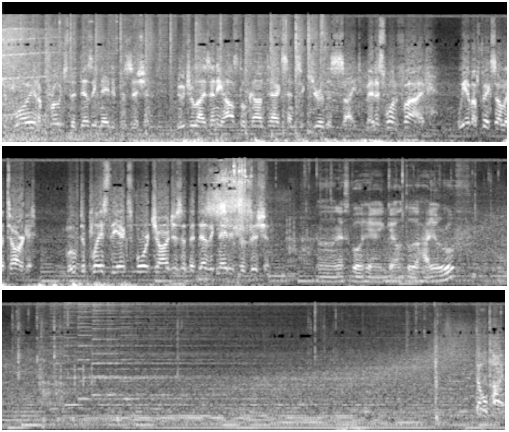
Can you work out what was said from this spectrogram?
Deploy and approach the designated position. Neutralize any hostile contacts and secure the site. Menace 1-5, we have a fix on the target. Move to place the X4 charges at the designated position. Uh, let's go ahead and get onto the higher roof. Double time.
